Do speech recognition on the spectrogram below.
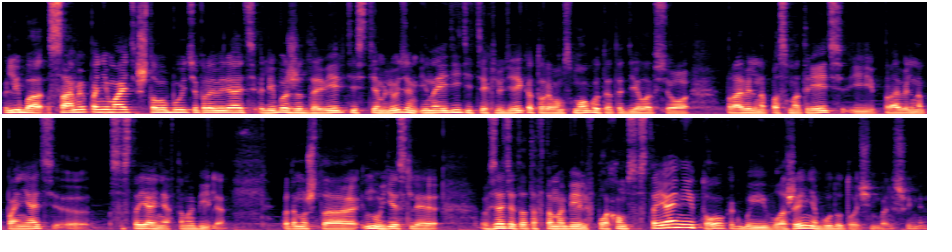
либо сами понимаете, что вы будете проверять, либо же доверьтесь тем людям и найдите тех людей, которые вам смогут это дело все правильно посмотреть и правильно понять э, состояние автомобиля. Потому что, ну, если взять этот автомобиль в плохом состоянии, то как бы и вложения будут очень большими.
